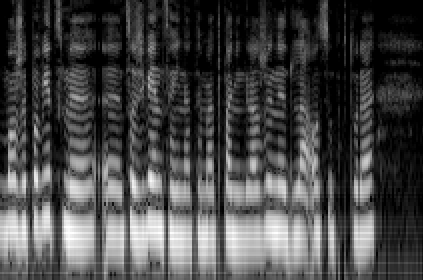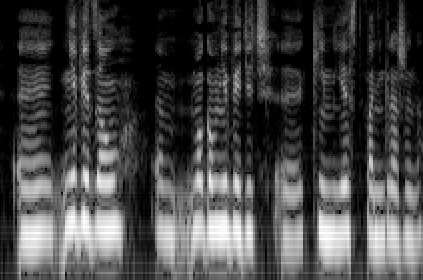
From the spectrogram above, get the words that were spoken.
Może powiedzmy e, coś więcej na temat pani Grażyny dla osób, które e, nie wiedzą, e, mogą nie wiedzieć, kim jest pani Grażyna.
